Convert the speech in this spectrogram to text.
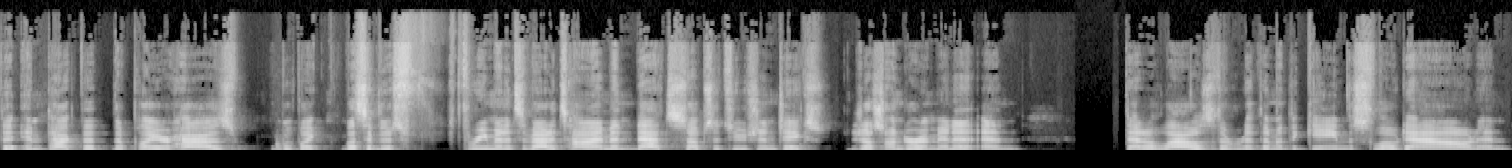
the impact that the player has with like let's say there's three minutes of added time and that substitution takes just under a minute and that allows the rhythm of the game to slow down and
